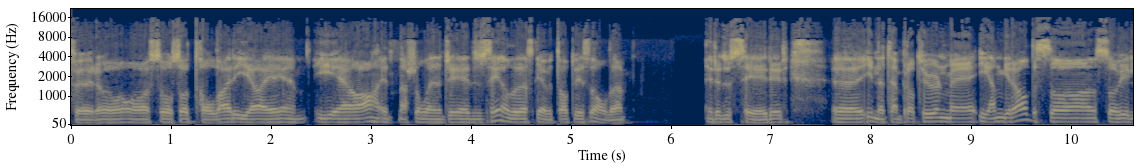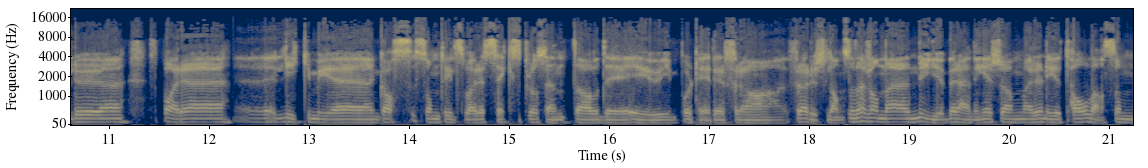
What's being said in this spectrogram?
før. Og så også et tall her, IEA, IEA, International Energy Agency, hadde skrevet at hvis alle reduserer uh, innetemperaturen med én grad, så, så, vil du uh, spare uh, like mye gass som tilsvarer 6% av det EU importerer fra, fra, Russland. Så det er sånne nye beregninger som, eller nye tall da, som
